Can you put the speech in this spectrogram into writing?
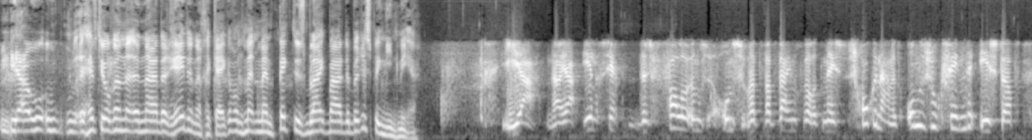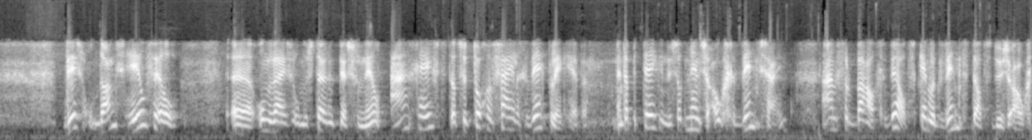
ja, hoe, hoe, heeft u ook een, naar de redenen gekeken? Want men, men pikt dus blijkbaar de berisping niet meer. Ja, nou ja, eerlijk gezegd, dus vallen ons, ons wat, wat wij nog wel het meest schokkende aan het onderzoek vinden... is dat desondanks heel veel uh, onderwijs ondersteunend personeel aangeeft... dat ze toch een veilige werkplek hebben. En dat betekent dus dat mensen ook gewend zijn aan verbaal geweld. Kennelijk wendt dat dus ook.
